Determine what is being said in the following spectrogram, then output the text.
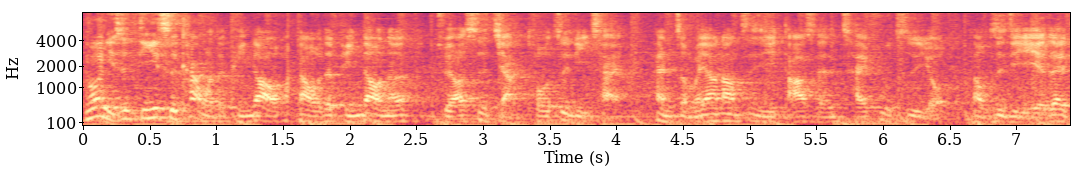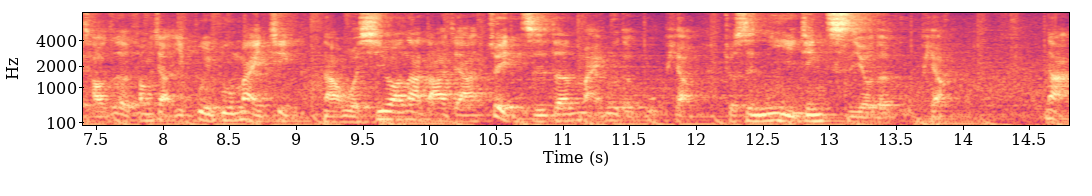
如果你是第一次看我的频道的话，那我的频道呢，主要是讲投资理财和怎么样让自己达成财富自由。那我自己也在朝这个方向一步一步迈进。那我希望那大家最值得买入的股票，就是你已经持有的股票。那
